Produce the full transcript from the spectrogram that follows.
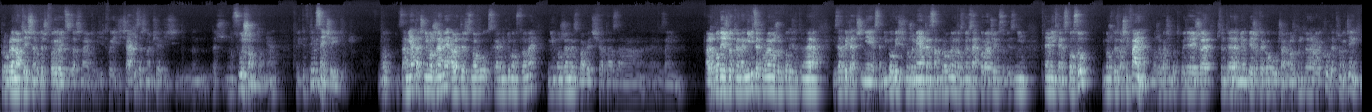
problematyczne, bo też twoi rodzice zaczynają to widzieć, twoje dzieciaki zaczynają się jakieś, też no, słyszą to, nie? No i ty w tym sensie idziesz. No, zamiatać nie możemy, ale też znowu skrajnie w drugą stronę nie możemy zbawiać świata za, za innych. Ale podejść do trenera, nie widzę problemu, żeby podejść do trenera i zapytać, czy nie jestem. I powiedzieć mu, że miałem ten sam problem, rozwiązałem, poradziłem sobie z nim w ten i w ten sposób. I może to jest właśnie fajne. Może właśnie, bo ty powiedziałeś, że, że ten trener nie odbierze tego pouczania. Może ten trener powie, kurde, Przemek, dzięki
